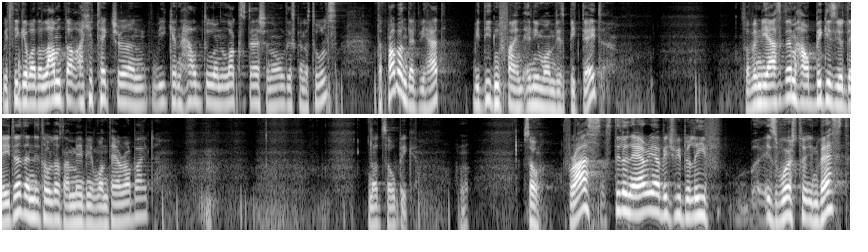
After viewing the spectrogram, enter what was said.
we think about the Lambda architecture, and we can help do in Logstash and all these kind of tools. The problem that we had, we didn't find anyone with big data. So when we asked them, how big is your data, then they told us, uh, maybe one terabyte. Not so big. So for us, still an area which we believe is worth to invest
